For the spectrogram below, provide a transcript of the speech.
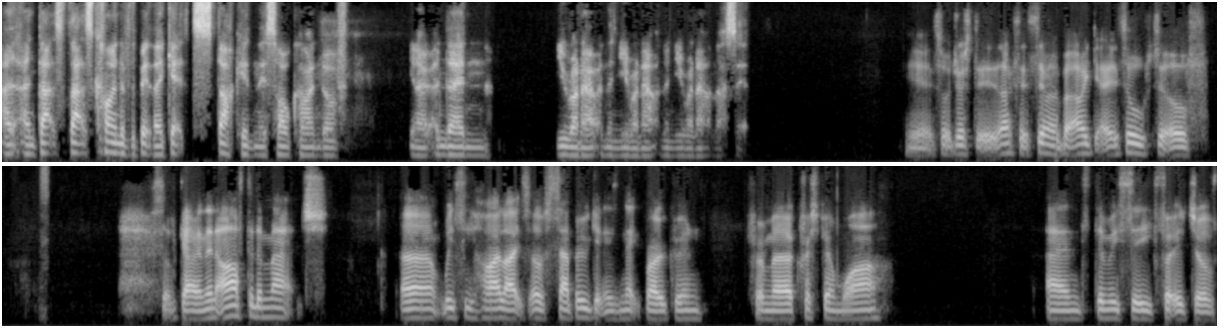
and, and that's that's kind of the bit they get stuck in this whole kind of, you know, and then you run out, and then you run out, and then you run out, and that's it. Yeah, it's all just like I said, similar, but I get it's all sort of sort of going. Then after the match, uh, we see highlights of Sabu getting his neck broken from uh, Chris Benoit, and then we see footage of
